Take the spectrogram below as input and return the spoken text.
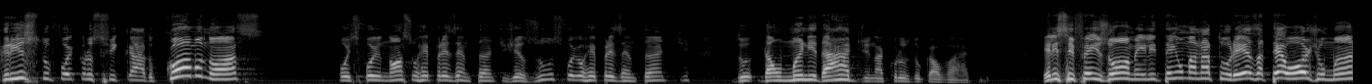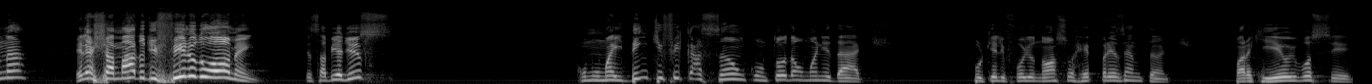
Cristo foi crucificado como nós, pois foi o nosso representante. Jesus foi o representante do, da humanidade na cruz do Calvário. Ele se fez homem, ele tem uma natureza até hoje humana, ele é chamado de filho do homem. Você sabia disso? Como uma identificação com toda a humanidade, porque ele foi o nosso representante, para que eu e você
